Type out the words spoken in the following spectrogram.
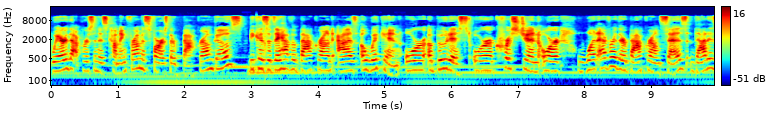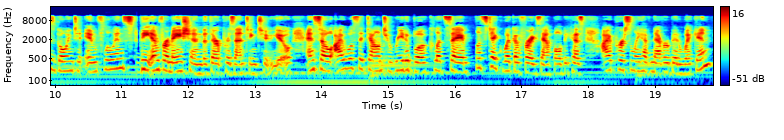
where that person is coming from as far as their background goes, because if they have a background as a Wiccan or a Buddhist or a Christian or whatever their background says, that is going to influence the information that they're presenting to you. And so I will sit down to read a book, let's say, let's take Wicca for example, because I personally have never been Wiccan,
